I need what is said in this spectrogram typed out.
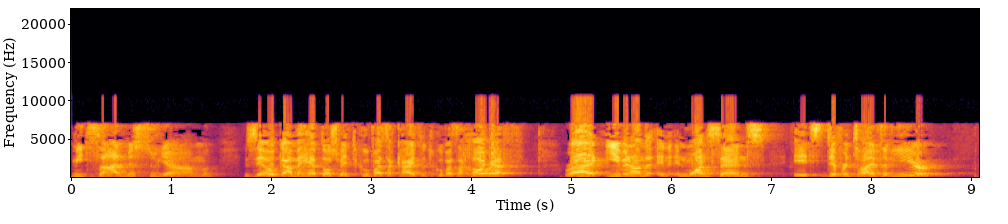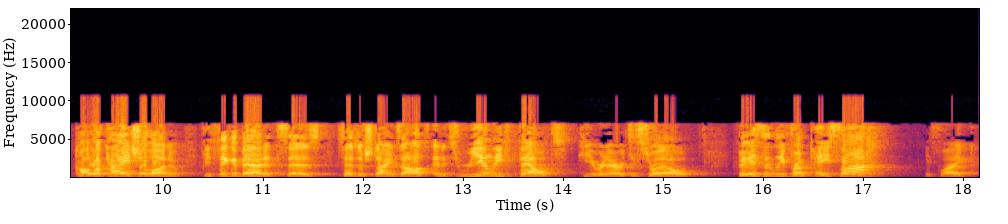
Mitzad mesuyam zeo gam hevdosh ben tkufas hakayis tkufas hachoref. Right? Even on the in, in one sense, it's different times of year. If you think about it, says says of Steinsaltz, and it's really felt here in Eretz Israel. Basically, from Pesach, it's like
